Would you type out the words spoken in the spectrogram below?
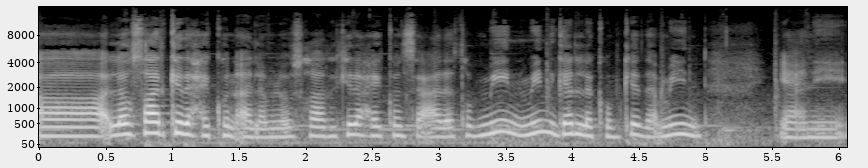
آه لو صار كذا حيكون ألم لو صار كذا حيكون سعادة. طب مين مين قال لكم كذا مين يعني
